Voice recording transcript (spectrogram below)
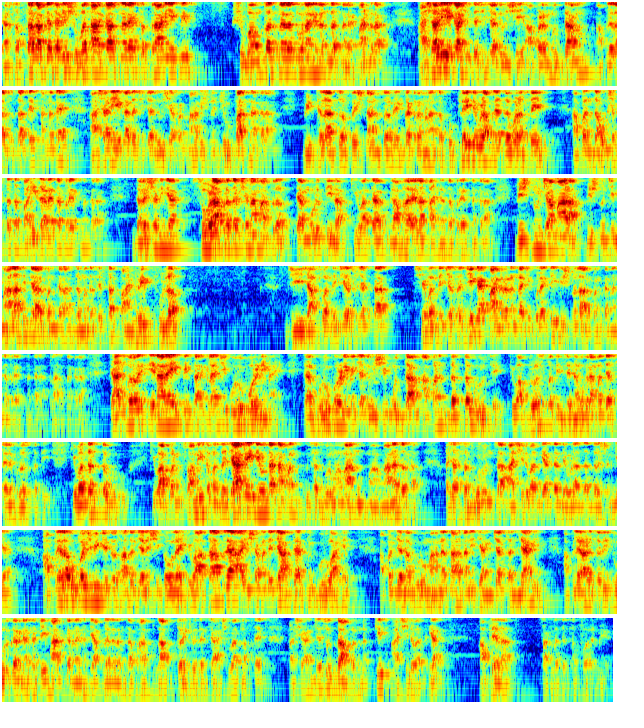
या सप्तात आपल्यासाठी शुभ तारका असणार आहे सतरा आणि एकवीस. शुभ अंक असणाऱ्या दोन आणि रंग असणार आहे पांढरा. आषाढी एकादशीच्या दिवशी आपण मुद्दाम आपल्याला सुद्धा तेच सांगत आहे. आषाढी एकादशीच्या दिवशी आपण महाविष्णूंची उपासना करा. विठ्ठलाचं कृष्णांचं व्यंकटरमणाचं कुठलंही देऊळ आपल्या जवळ असेल आपण जाऊ शकता तर पायी जाण्याचा प्रयत्न करा. दर्शन घ्या. सोळा प्रदक्षिणा मात्र त्या मूर्तीला किंवा त्या गाभाऱ्याला काढण्याचा प्रयत्न करा. विष्णूच्या माळा विष्णूची माला तिथे अर्पण करा. जमत असेल तर पांढरी फुलं. जी जास्वंदीची असू शकतात शेवंतीची असू जी काय पांढऱ्या रंगाची फुलं आहे ती विष्णूला अर्पण करण्याचा प्रयत्न करा प्रार्थना करा. त्याचबरोबर येणाऱ्या एकवीस तारखेला जी गुरुपौर्णिमा आहे त्या गुरुपौर्णिमेच्या दिवशी मुद्दाम आपण दत्तगुरूचे किंवा बृहस्पतींचे नवग्रहामध्ये असलेले बृहस्पती किंवा दत्तगुरु किंवा आपण स्वामी समर्थ ज्या काही देवतांना आपण सद्गुरू म्हणून मान- मानत असाल अशा सद्गुरूंचा आशीर्वाद घ्या त्या देवळाचं दर्शन घ्या. आपल्याला उपजीविकेचं साधन ज्याने शिकवलंय किंवा आता आपल्या आयुष्यामध्ये जे आध्यात्मिक गुरु आहेत आपण ज्यांना गुरु मानत आहात आणि ज्यांच्या सल्ल्याने आपल्या अडचणी दूर करण्यासाठी मात करण्यासाठी आपल्याला त्यांचा भाग लाभतोय किंवा त्यांचे आशीर्वाद लाभतायत अशांचे सुद्धा आपण नक्कीच आशीर्वाद घ्या. आपल्याला चांगलं त्याचं फळ मिळेल.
